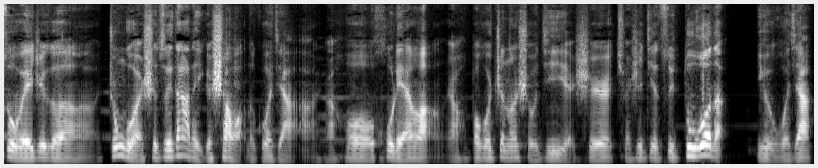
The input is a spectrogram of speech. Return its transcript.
作为这个中国是最大的一个上网的国家啊，然后互联网，然后包括智能手机也是全世界最多的一个国家，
